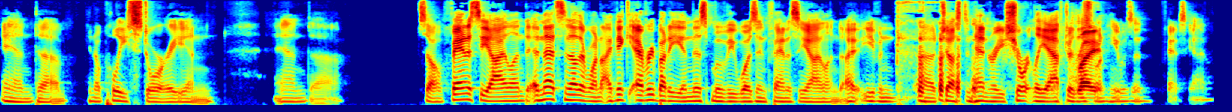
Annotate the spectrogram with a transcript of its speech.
and uh, you know Police Story and and uh, so Fantasy Island and that's another one. I think everybody in this movie was in Fantasy Island. I, even uh, Justin Henry shortly after this Right. one he was in Fantasy Island.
